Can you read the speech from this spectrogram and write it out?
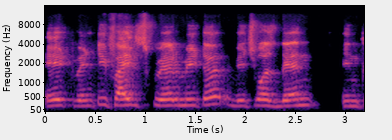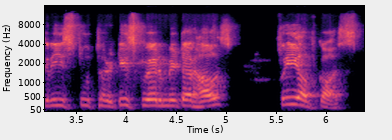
a 25 square meter, which was then increased to 30 square meter house free of cost.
